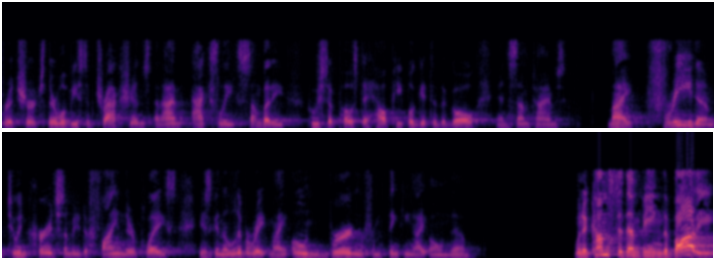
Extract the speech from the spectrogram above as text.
for a church. There will be subtractions and I'm actually somebody who's supposed to help people get to the goal and sometimes my freedom to encourage somebody to find their place is going to liberate my own burden from thinking I own them. When it comes to them being the body,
